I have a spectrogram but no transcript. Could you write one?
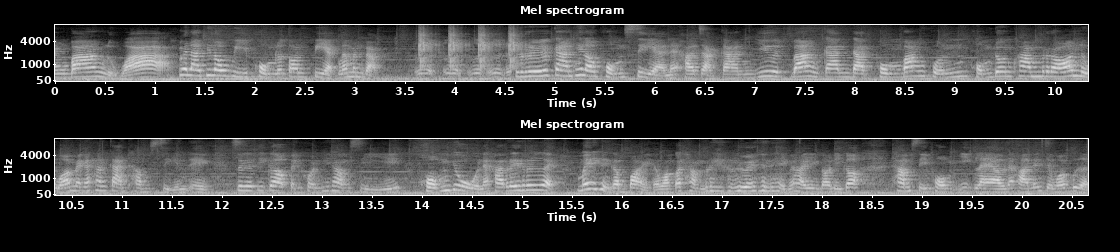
งๆบ้างหรือว่า เวลาที่เราหวีผมแล้วตอนเปียกแล้วมันแบบเอิดเอิดเอิดเอิดหรือการที่เราผมเสียนะคะ จากการยืดบ้างการดัดผมบ้างผลผมโดนความร้อนหรือว่าแม้กระทั่งการทำสีนั่นเอง ซึ่งอาทิก็เป็นคนที่ทำสีผมอยู่นะคะ เรื่อยๆ ไม่ถึงกับบ่อยแต่ว่าก็ทำเรื่อยๆนั่นเองนะคะอย่างตอนนี้ก็ ทำสีผมอีกแล้วนะคะ เนื่องจากว่าเบื่อ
